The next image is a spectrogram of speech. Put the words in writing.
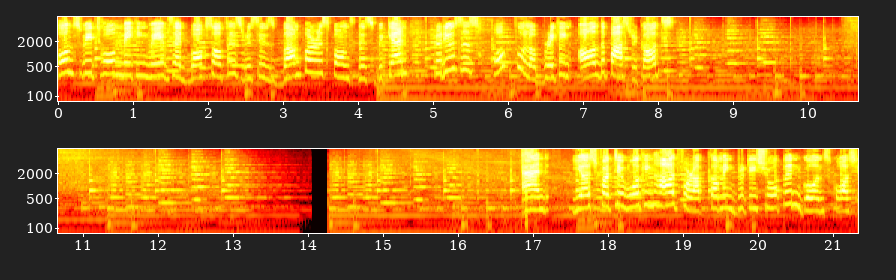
Home Sweet Home making waves at box office receives bumper response this weekend. Producers hopeful of breaking all the past records. And Yash Fadte working hard for upcoming British Open. Goan squash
